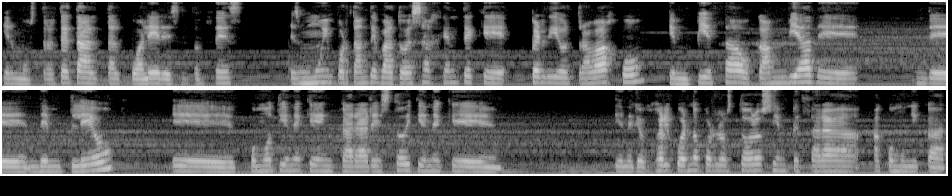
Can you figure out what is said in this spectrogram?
y el mostrarte tal, tal cual eres. Entonces es muy importante para toda esa gente que perdió el trabajo, que empieza o cambia de, de, empleo, eh, cómo tiene que encarar esto y tiene que, tiene que coger el cuerno por los toros y empezar a, a comunicar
